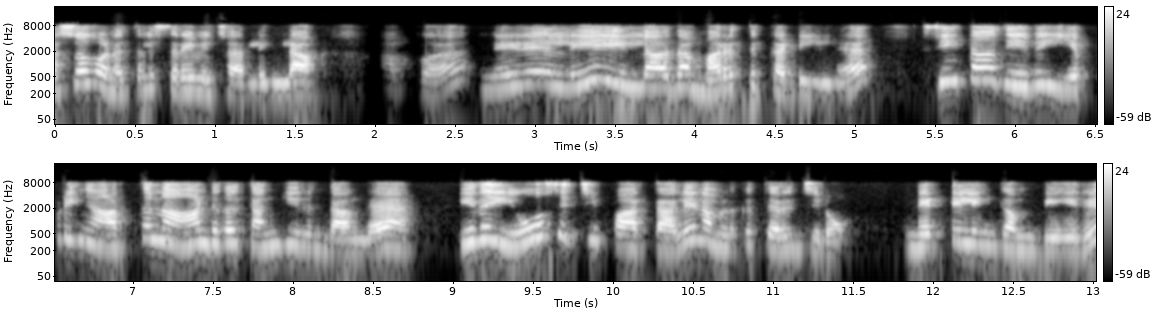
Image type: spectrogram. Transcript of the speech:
அசோகவனத்துல சிறை வச்சார் இல்லைங்களா? அப்ப நிழலே இல்லாத மரத்துக்கு அடியில சீதாதேவி எப்படிங்க அத்தனை ஆண்டுகள் தங்கி இருந்தாங்க இதை யோசிச்சு பார்த்தாலே நம்மளுக்கு தெரிஞ்சிடும் நெட்டிலிங்கம் வேறு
